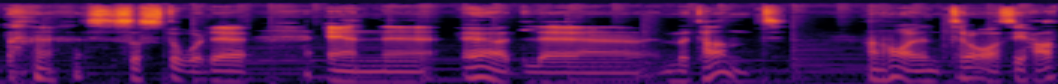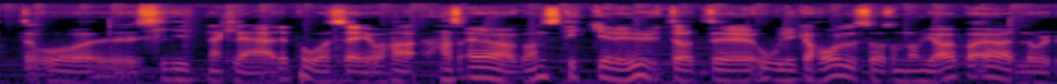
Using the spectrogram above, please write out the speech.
så står det en eh, ödlemutant. Han har en trasig hatt och slitna kläder på sig och ha, hans ögon sticker ut åt eh, olika håll så som de gör på ödlor.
